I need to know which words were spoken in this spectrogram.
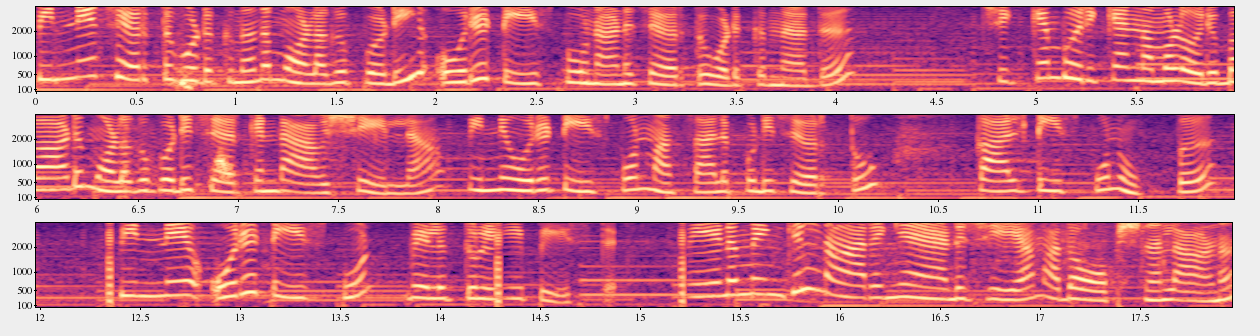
പിന്നെ ചേർത്ത് കൊടുക്കുന്നത് മുളക് പൊടി. ഒരു ടീസ്പൂണാണ് ചേർത്ത് കൊടുക്കുന്നത്. ചിക്കൻ പൊരിക്കാൻ നമ്മൾ ഒരുപാട് മുളക് പൊടി ചേർക്കേണ്ട ആവശ്യമില്ല. പിന്നെ ഒരു ടീസ്പൂൺ മസാലപ്പൊടി ചേർത്തു. കാൽ ടീസ്പൂൺ ഉപ്പ്. പിന്നെ ഒരു ടീസ്പൂൺ വെളുത്തുള്ളി പേസ്റ്റ് വേണമെങ്കിൽ നാരങ്ങ ആഡ് ചെയ്യാം അത് ഓപ്ഷണൽ ആണ്.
